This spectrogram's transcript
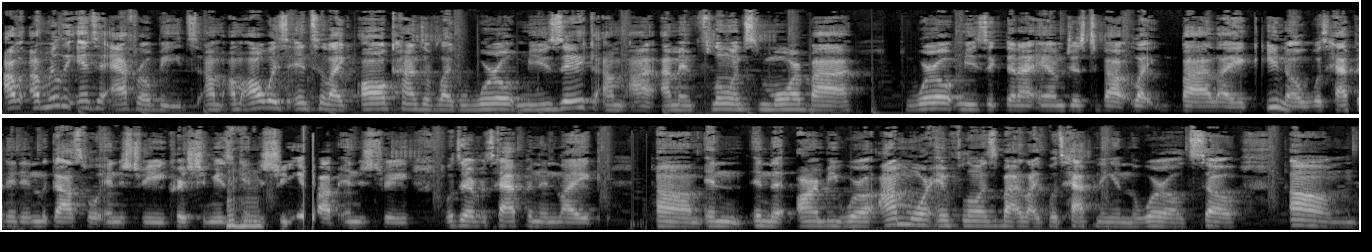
I, I'm really into Afro beats. I'm, I'm always into like all kinds of like world music. I'm I, I'm influenced more by world music than I am just about like by like you know what's happening in the gospel industry, Christian music Mhm. industry, hip hop industry, whatever's happening like um in in the R&B world. I'm more influenced by like what's happening in the world. So um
